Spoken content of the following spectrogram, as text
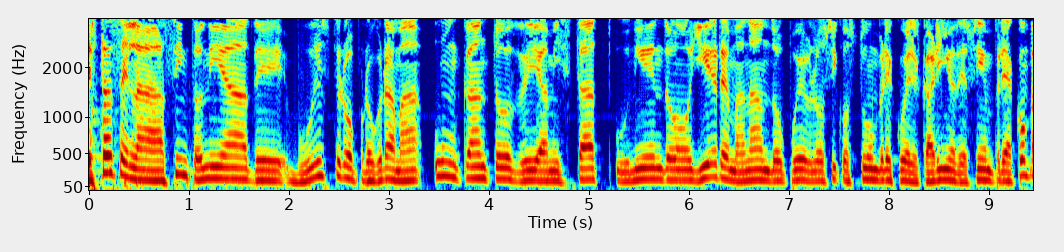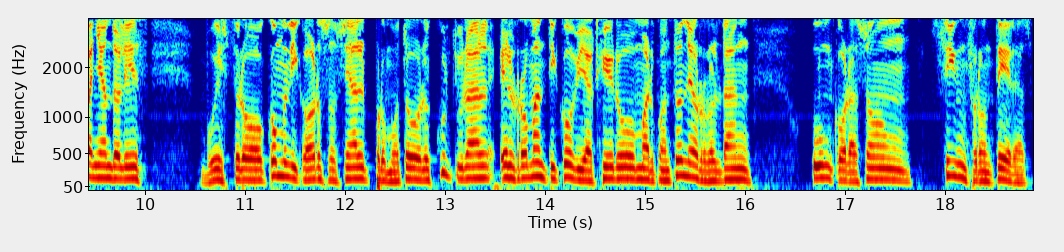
Estás en la sintonía de vuestro programa Un canto de amistad uniendo y hermanando pueblos y costumbres con el cariño de siempre, acompañándoles vuestro comunicador social, promotor cultural, el romántico viajero Marco Antonio Roldán, Un corazón sin fronteras.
